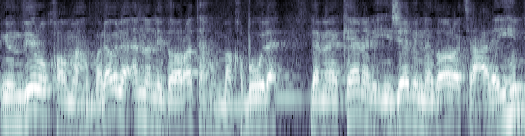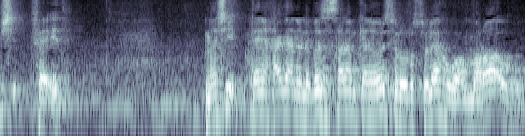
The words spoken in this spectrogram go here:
ينذروا قومهم. ولولا أن نذارتهم مقبولة لما كان لإيجاب النذارة عليهم فائدة. ماشي؟ تاني حاجة أن النبي صلى الله عليه وسلم كان يرسل رسله وأمراؤه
